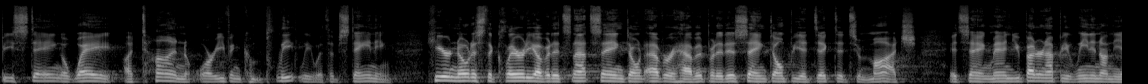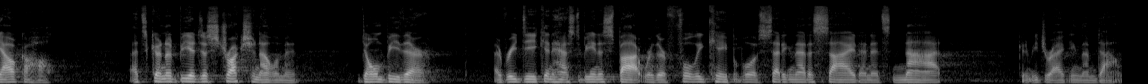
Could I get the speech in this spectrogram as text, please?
be staying away a ton or even completely with abstaining. Here, notice the clarity of it. It's not saying don't ever have it, but it is saying don't be addicted to much. It's saying, man, you better not be leaning on the alcohol. That's going to be a destruction element. Don't be there. Every deacon has to be in a spot where they're fully capable of setting that aside and it's not going to be dragging them down.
